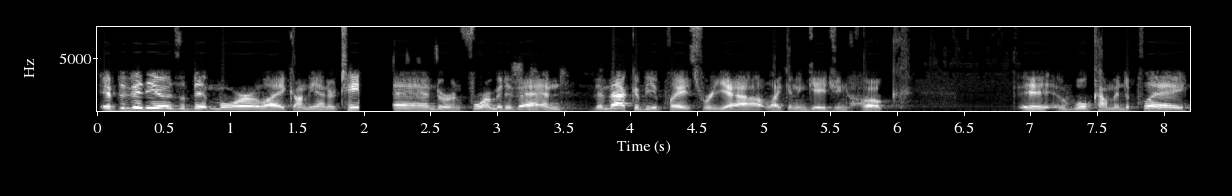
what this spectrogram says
If the video is a bit more like on the entertainment end or informative end, then that could be a place where, yeah, like an engaging hook it will come into play.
